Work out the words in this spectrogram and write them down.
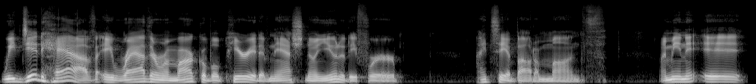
we did have a rather remarkable period of national unity for I'd say about a month. I mean, it, it,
